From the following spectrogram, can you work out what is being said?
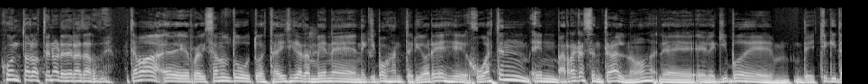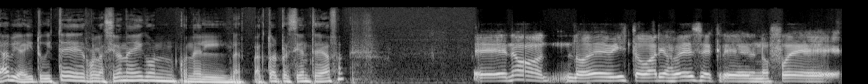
junto a los tenores de la tarde. Estaba eh, revisando tu, tu estadística también en equipos anteriores. Eh, jugaste en, en Barraca Central, ¿no? Eh, el equipo de, de Chiquitapia. ¿Y tuviste relación ahí con, con el actual presidente de AFA? Eh, no, lo he visto varias veces, que nos fue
